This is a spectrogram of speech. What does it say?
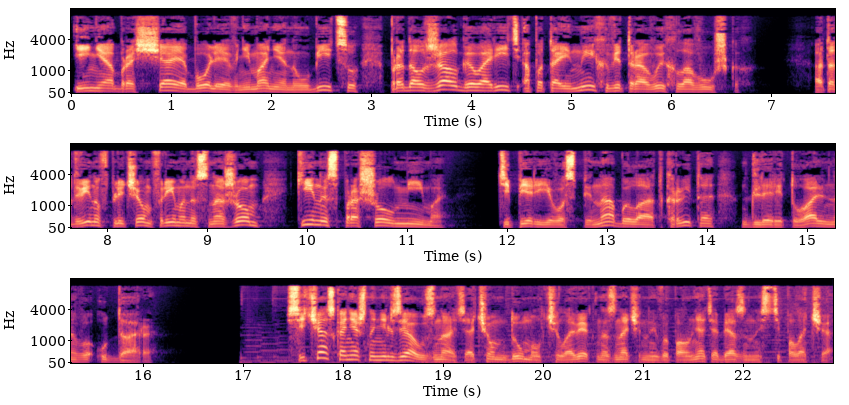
и, не обращая более внимания на убийцу, продолжал говорить о потайных ветровых ловушках. Отодвинув плечом Фримана с ножом, Кинес прошел мимо. Теперь его спина была открыта для ритуального удара. Сейчас, конечно, нельзя узнать, о чем думал человек, назначенный выполнять обязанности палача.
